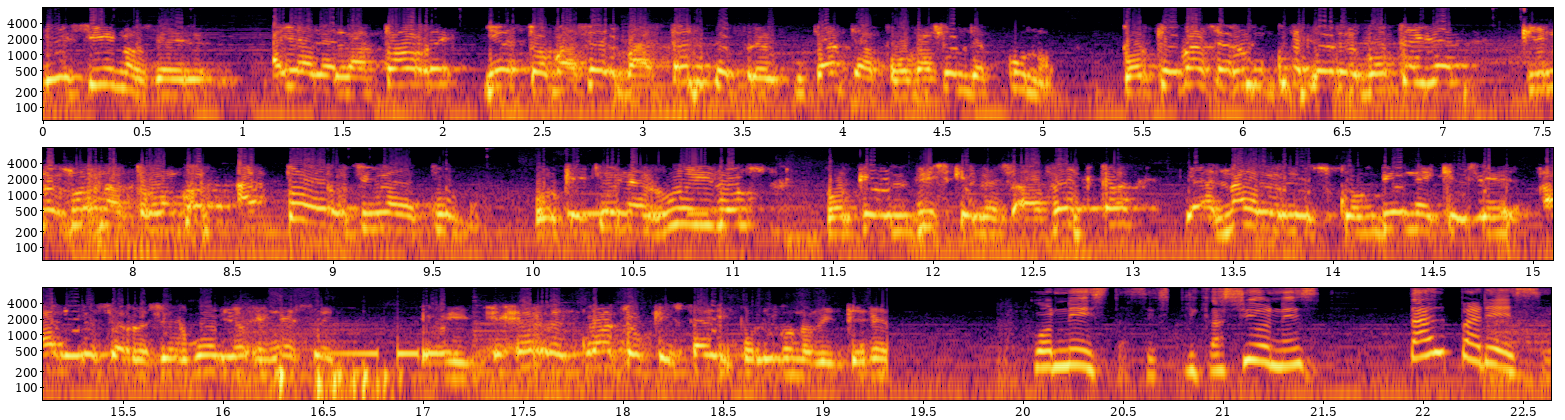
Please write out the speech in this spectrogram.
vecinos del allá de la torre y esto va a ser bastante preocupante a la población de Puno porque va a ser un cuello de botella que nos van a trombar a toda la ciudad de Puno, porque tiene ruidos, porque dice que les afecta, y a nadie les conviene que se haga ese reservorio en ese eh, R4 que está en Polígono 29. Con estas explicaciones, tal parece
